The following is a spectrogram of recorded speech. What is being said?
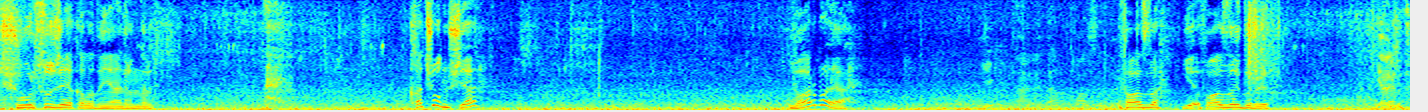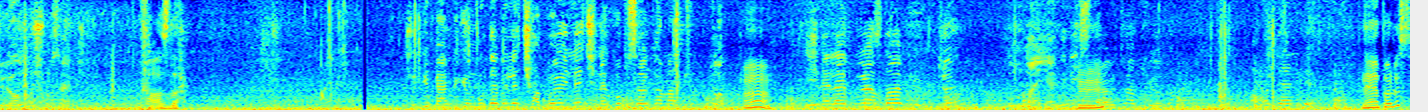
Şuursuzca yakaladın yani bunları. Kaç olmuş ya? Var baya. 20 taneden fazladır. Fazla. Fazla duruyor. Yarım kilo olmuş mu sence? Fazla. Çünkü ben bir gün burada böyle çapayla çinekop sarı kanat tuttum. Ha. İğneler biraz daha büyüktü. Bundan yani. Yine Hı. istavrit atıyordum. Ama geldi. Ne yaparız?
